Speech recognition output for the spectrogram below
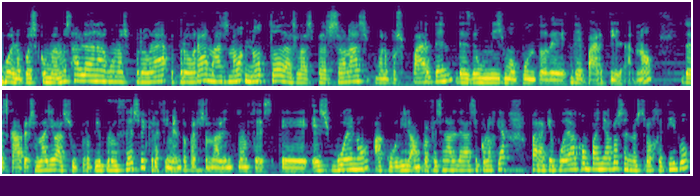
Bueno, pues como hemos hablado en algunos programas, ¿no? no todas las personas, bueno, pues parten desde un mismo punto de, partida, ¿no? Entonces, cada persona lleva su propio proceso y crecimiento personal. Entonces, eh, es bueno acudir a un profesional de la psicología para que pueda acompañarnos en nuestro objetivo.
